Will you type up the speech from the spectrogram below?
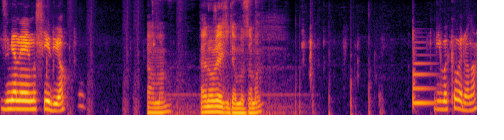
Bizim yan elması geliyor. Tamam. Ben oraya gidiyorum o zaman. Bir bakıver ona.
